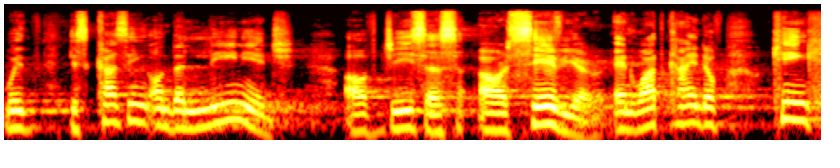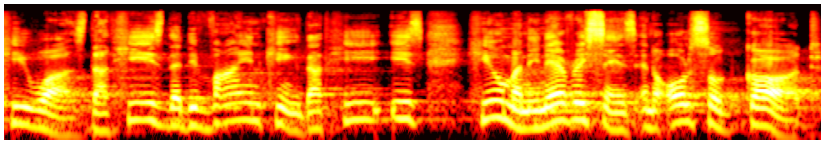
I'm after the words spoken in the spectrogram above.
with discussing on the lineage of Jesus, our Savior, and what kind of king he was, that he is the divine king, that he is human in every sense, and also God.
